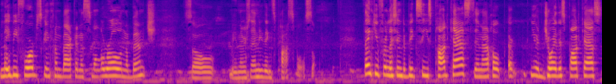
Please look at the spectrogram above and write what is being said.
Maybe Forbes can come back in a small role on the bench. So I mean, there's anything's possible. So thank you for listening to Big C's podcast, and I hope uh, you enjoy this podcast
